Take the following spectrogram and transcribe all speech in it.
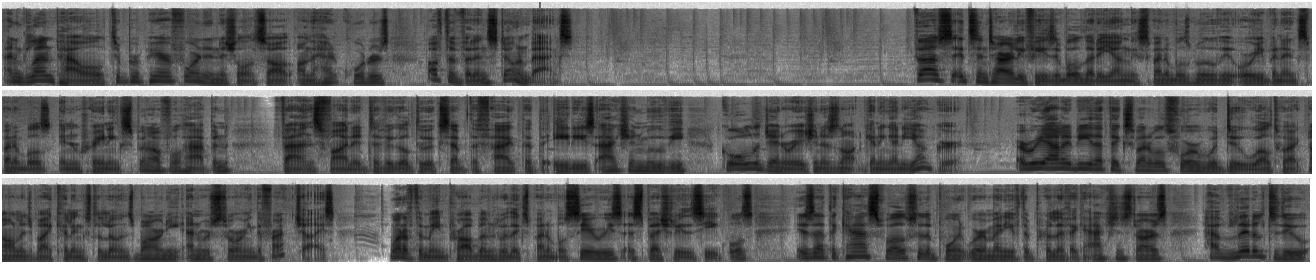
and Glen Powell to prepare for an initial assault on the headquarters of the villain Stonebanks. Thus, it's entirely feasible that a Young Expendables movie or even an Expendables in Training spin-off will happen. Fans find it difficult to accept the fact that the 80s action movie Golden Generation is not getting any younger, a reality that the Expendables 4 would do well to acknowledge by killing Stallone's Barney and restoring the franchise. One of the main problems with Expendables series, especially the sequels, is that the cast swells to the point where many of the prolific action stars have little to do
